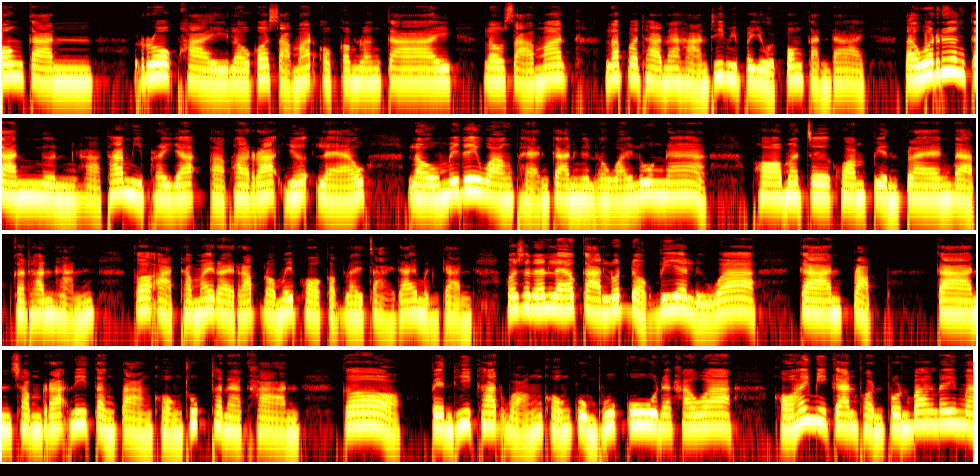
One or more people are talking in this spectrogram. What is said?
ป้องกัน โรคภัยเราก็สามารถออกกำลังกาย เราสามารถรับประทานอาหารที่มีประโยชน์ป้องกันได้ แต่ว่าเรื่องการเงินค่ะ ถ้ามีภระยะอ่าภาระเยอะแล้ว เราไม่ได้วางแผนการเงินเอาไว้ล่วงหน้า พอมาเจอความเปลี่ยนแปลงแบบกระทันหัน ก็อาจทำให้รายรับเราไม่พอกับรายจ่ายได้เหมือนกัน เพราะฉะนั้นแล้วการลดดอกเบี้ยหรือว่าการปรับการชำระหนี้ต่างๆ ของทุกธนาคาร ก็ เป็นที่คาดหวังของกลุ่มผู้กู้นะคะว่า ขอให้มีการผ่อนปรนบ้างได้ไหม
